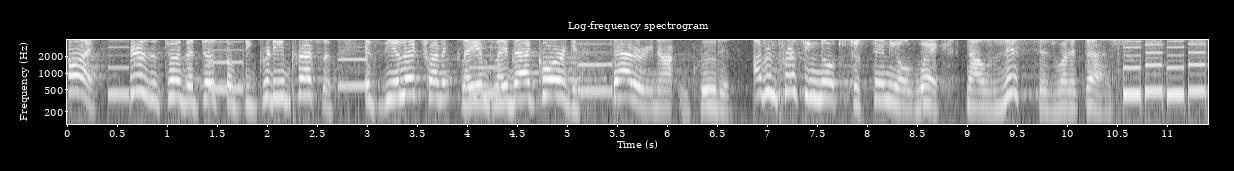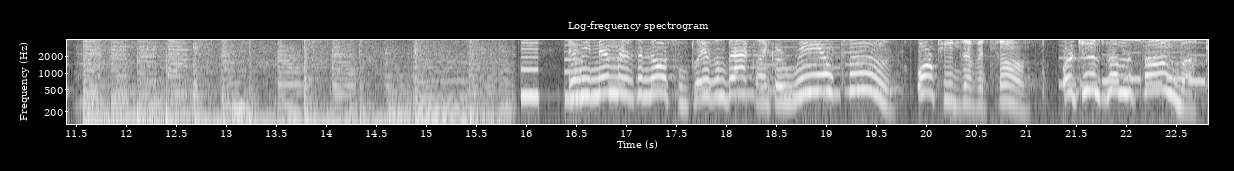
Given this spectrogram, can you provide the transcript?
Hi, here's a toy that does something pretty impressive. It's the electronic play and playback organ. Battery not included. I've been pressing notes just any old way. Now this is what it does. Remembers notes and plays them back like a real tune. Or tunes of its own. Or tunes from the songbook.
